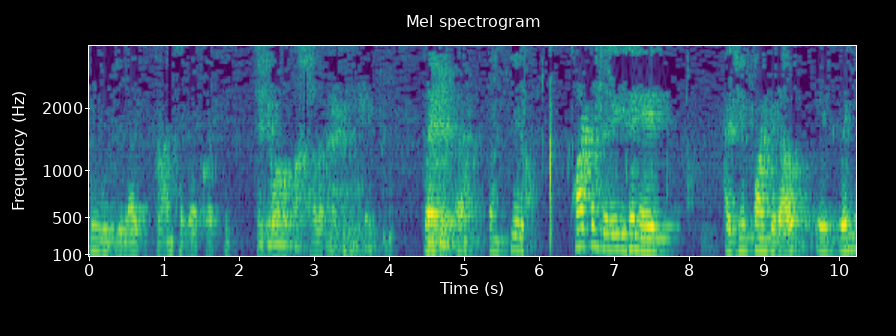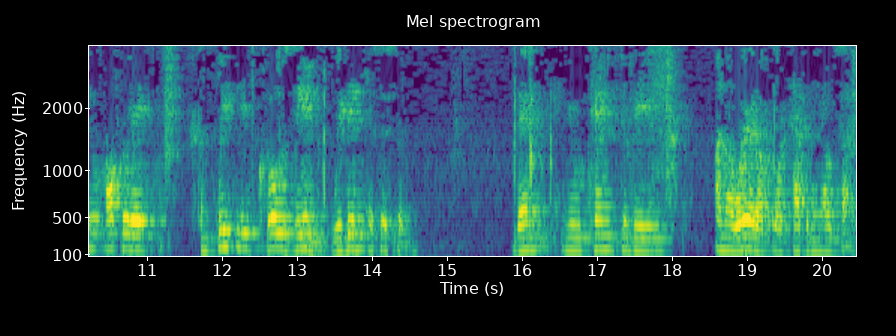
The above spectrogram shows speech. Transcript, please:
Who would you like to answer that question? Maybe all of us. All of us. Okay. Thank you. Uh, Thank you. Part of the reason is, as you pointed out, is when you operate completely closed in within a system, then you tend to be unaware of what's happening outside.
